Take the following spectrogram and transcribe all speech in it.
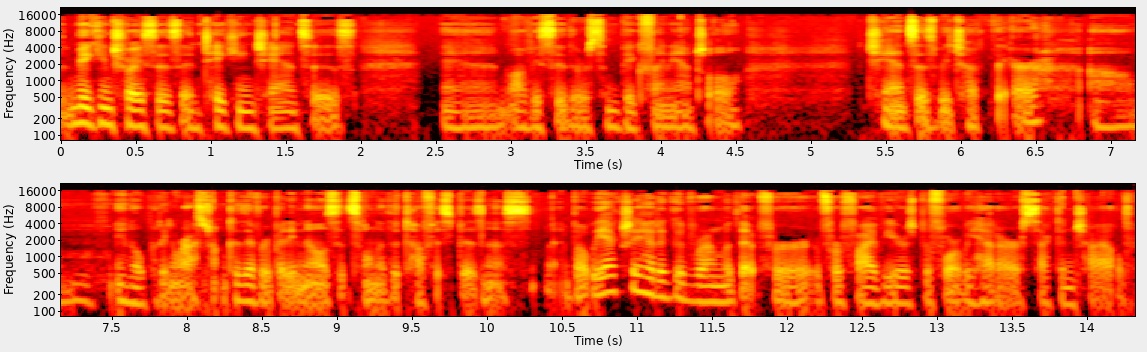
making choices and taking chances. And obviously, there were some big financial chances we took there um, in opening a restaurant because everybody knows it's one of the toughest business. But we actually had a good run with it for, for five years before we had our second child.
